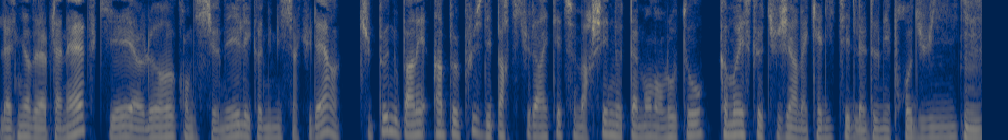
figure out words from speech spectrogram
l'avenir de la planète, qui est euh, le reconditionné, l'économie circulaire. Tu peux nous parler un peu plus des particularités de ce marché, notamment dans l'auto? Comment est-ce que tu gères la qualité de la donnée produit? Hmm.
